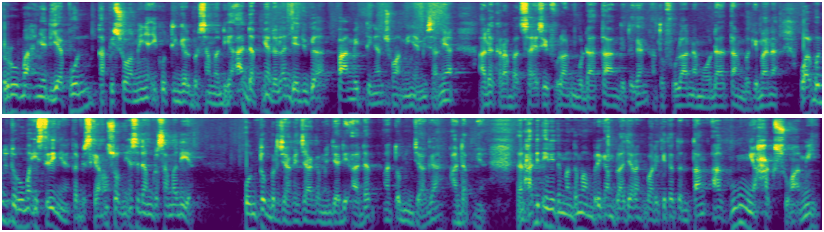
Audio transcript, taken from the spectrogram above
rumahnya dia pun tapi suaminya ikut tinggal bersama dia adabnya adalah dia juga pamit dengan suaminya. Misalnya ada kerabat saya si fulan mau datang gitu kan atau fulana mau datang bagaimana. Walaupun itu rumah istrinya tapi sekarang suaminya sedang bersama dia untuk berjaga-jaga menjadi adab atau menjaga adabnya. Dan hadis ini teman-teman memberikan pelajaran kepada kita tentang agungnya hak suami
